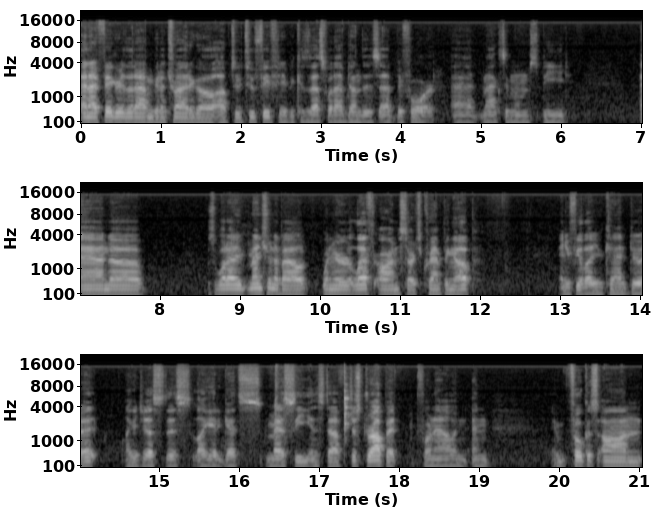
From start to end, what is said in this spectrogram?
and I figure that I'm gonna try to go up to 250 because that's what I've done this at before at maximum speed. And uh, so what I mentioned about when your left arm starts cramping up and you feel that you can't do it, like it just this, like it gets messy and stuff, just drop it for now and, and, and focus on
